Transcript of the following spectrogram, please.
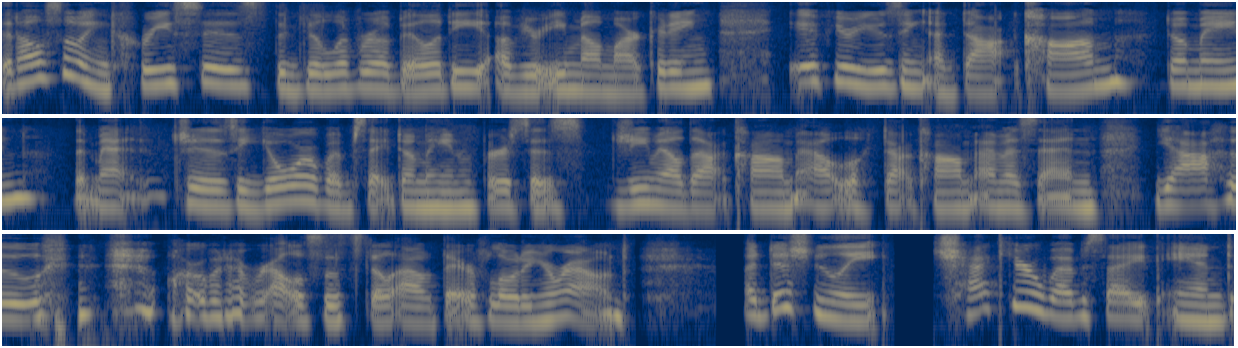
it also increases the deliverability of your email marketing if you're using a .com domain that matches your website domain versus gmail.com, outlook.com, MSN, Yahoo, or whatever else is still out there floating around. Additionally, check your website and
